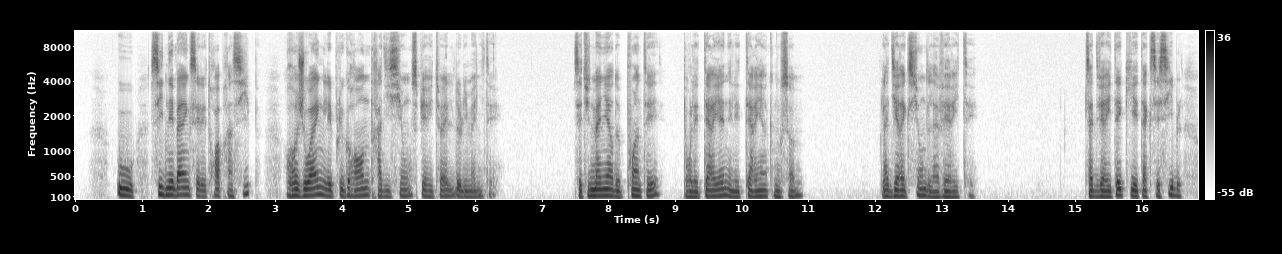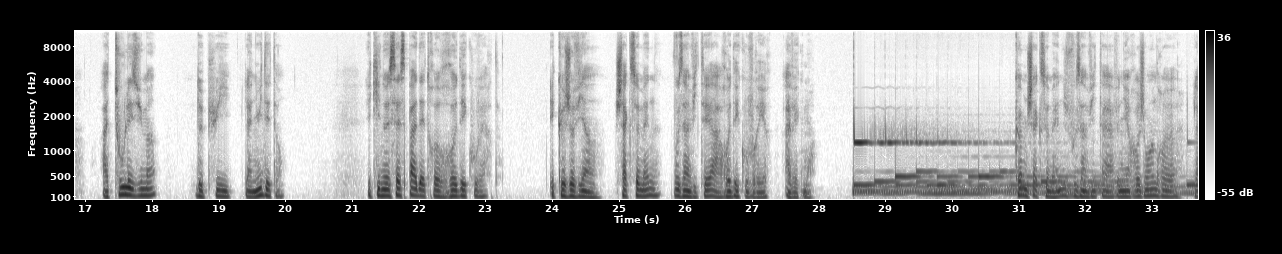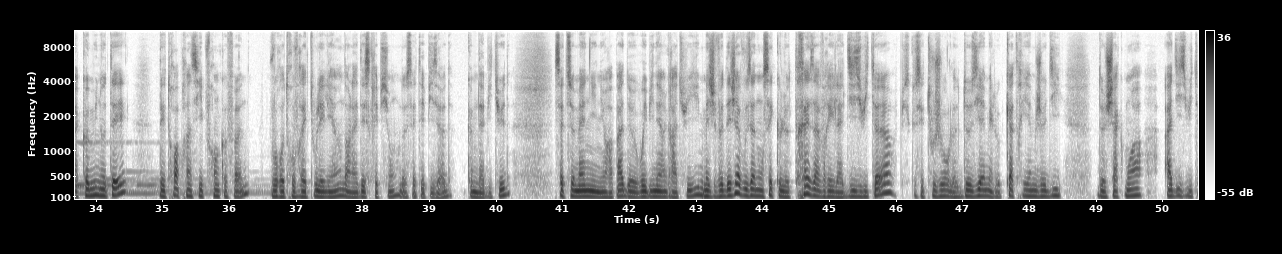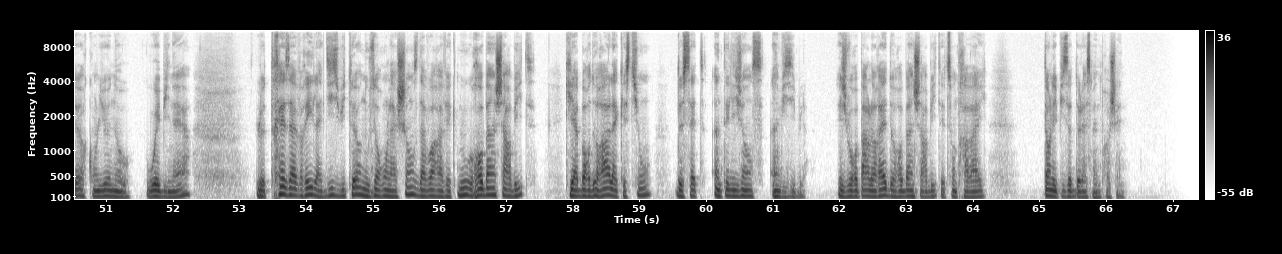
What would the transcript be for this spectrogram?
où Sidney Banks et les trois principes rejoignent les plus grandes traditions spirituelles de l'humanité. C'est une manière de pointer, pour les terriennes et les terriens que nous sommes, la direction de la vérité. Cette vérité qui est accessible à tous les humains depuis la nuit des temps et qui ne cesse pas d'être redécouverte, et que je viens chaque semaine vous inviter à redécouvrir avec moi. Comme chaque semaine, je vous invite à venir rejoindre la communauté des trois principes francophones. Vous retrouverez tous les liens dans la description de cet épisode, comme d'habitude. Cette semaine, il n'y aura pas de webinaire gratuit, mais je veux déjà vous annoncer que le 13 avril à 18h, puisque c'est toujours le deuxième et le quatrième jeudi de chaque mois à 18h qu'ont lieu nos webinaires. Le 13 avril à 18h, nous aurons la chance d'avoir avec nous Robin Charbit qui abordera la question de cette intelligence invisible. Et je vous reparlerai de Robin Charbit et de son travail dans l'épisode de la semaine prochaine.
